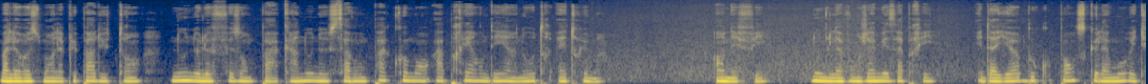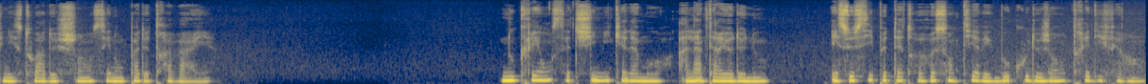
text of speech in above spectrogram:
Malheureusement, la plupart du temps, nous ne le faisons pas car nous ne savons pas comment appréhender un autre être humain. En effet, nous ne l'avons jamais appris, et d'ailleurs beaucoup pensent que l'amour est une histoire de chance et non pas de travail. Nous créons cette chimie qu'est l'amour à l'intérieur de nous, et ceci peut être ressenti avec beaucoup de gens très différents,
